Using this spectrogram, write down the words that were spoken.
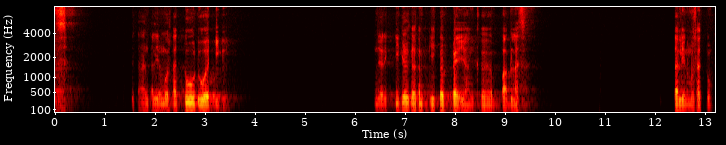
Kita tahan tali nombor 1, 2, 3. Dari ketiga kita akan pergi ke fret yang ke-14. Tali nombor 1.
